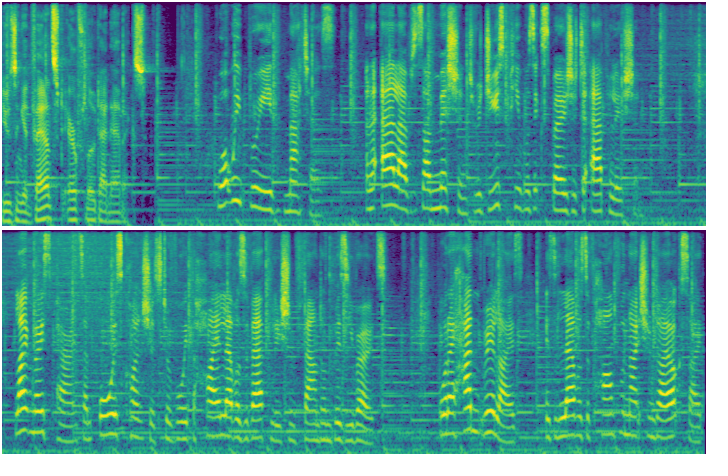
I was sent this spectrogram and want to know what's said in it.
using advanced airflow dynamics. What we breathe matters and at Airlabs it's our mission to reduce people's exposure to air pollution. Like most parents, I'm always conscious to avoid the high levels of air pollution found on busy roads. What I hadn't realised is the levels of harmful nitrogen dioxide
